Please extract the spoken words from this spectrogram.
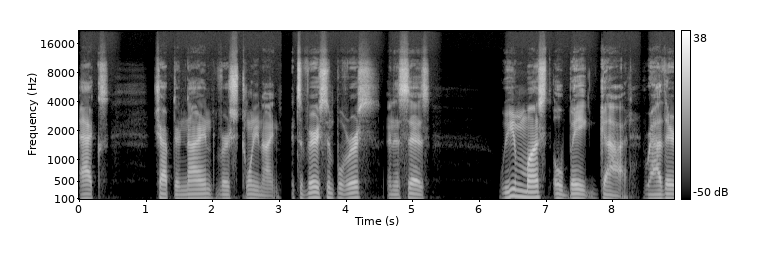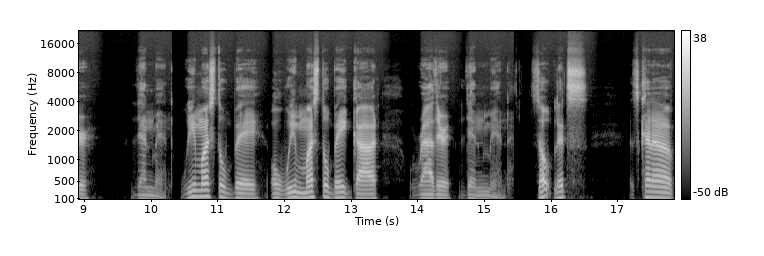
Acts chapter 9, verse 29. It's a very simple verse, and it says, We must obey God rather than men. We must obey, or we must obey God rather than men. So let's let's kind of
